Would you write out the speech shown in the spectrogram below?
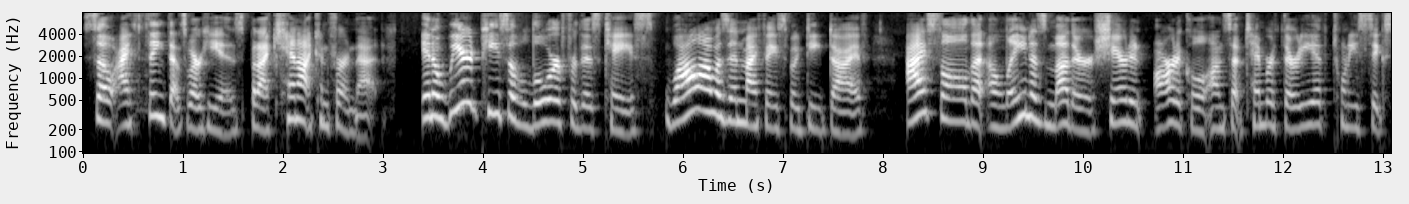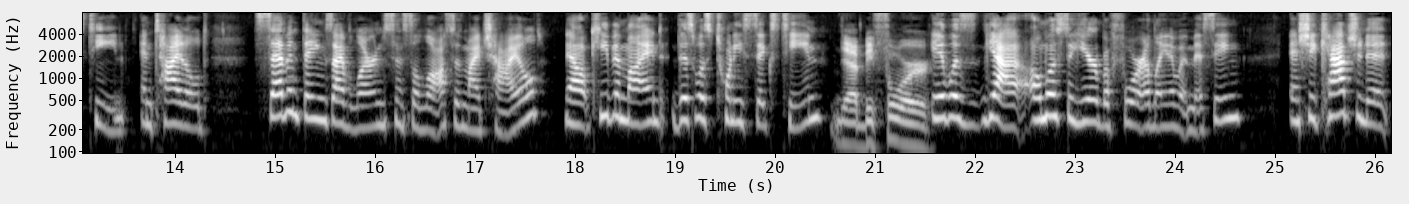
So I think that's where he is, but I cannot confirm that. In a weird piece of lore for this case, while I was in my Facebook deep dive, I saw that Elena's mother shared an article on September 30th, 2016, entitled Seven Things I've Learned Since the Loss of My Child. Now, keep in mind, this was 2016. Yeah, before. It was, yeah, almost a year before Elena went missing. And she captioned it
